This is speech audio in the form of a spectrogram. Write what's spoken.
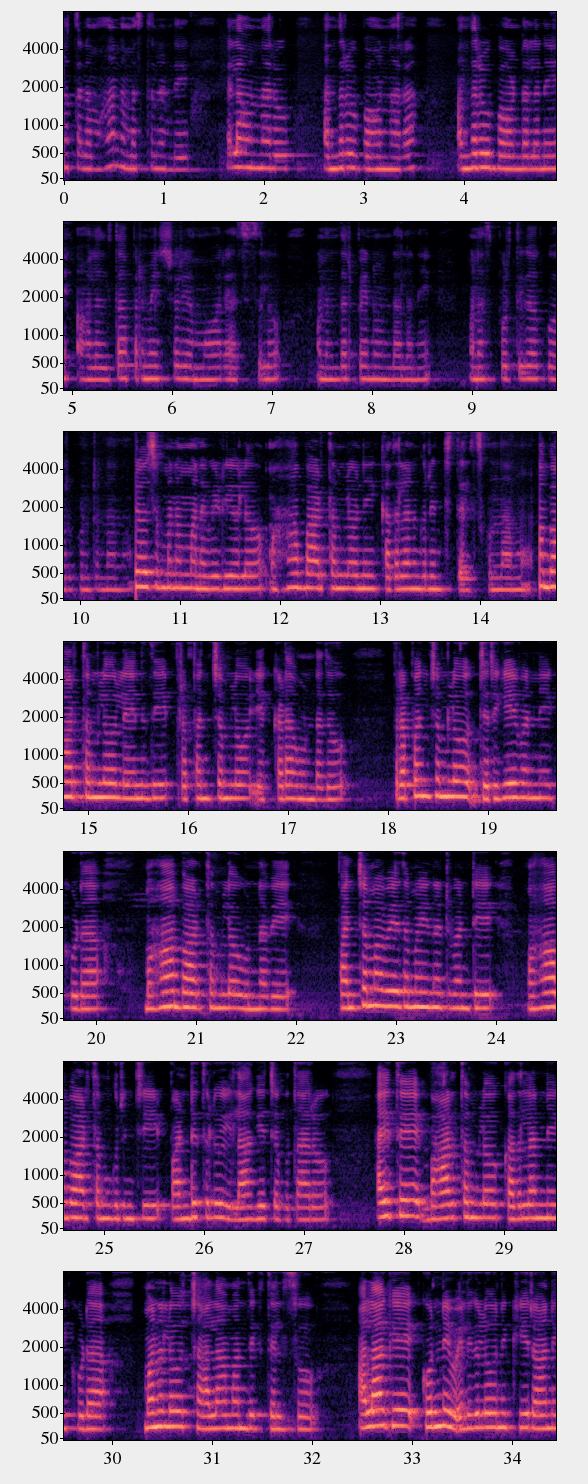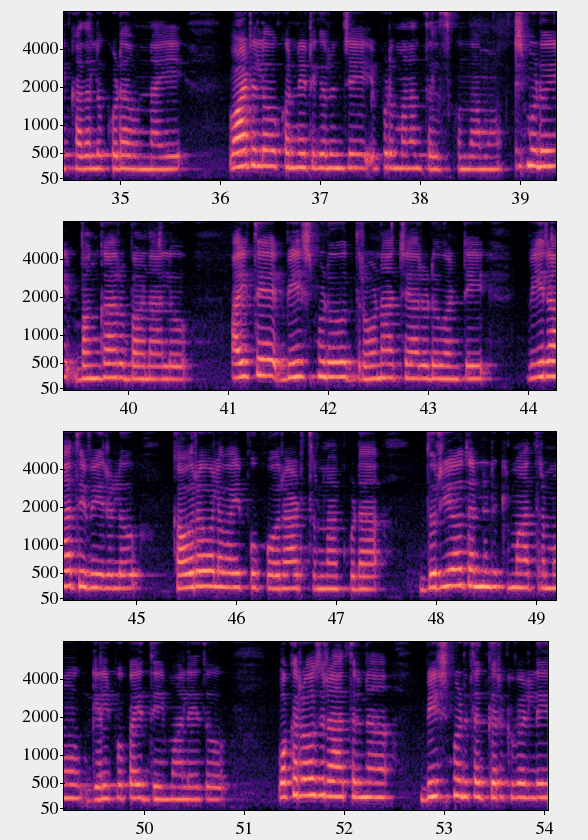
శ్రీమాత నమ. నమస్తేనండి. ఎలా ఉన్నారు? అందరూ బాగున్నారా? అందరూ బాగుండాలని ఆ లలిత పరమేశ్వరి అమ్మవారి ఆశీస్సులు మనందరిపైన ఉండాలని మనస్ఫూర్తిగా కోరుకుంటున్నాను. ఈరోజు మనం మన వీడియోలో మహాభారతంలోని కథలను గురించి తెలుసుకుందాము. మహాభారతంలో లేనిది ప్రపంచంలో ఎక్కడా ఉండదు. ప్రపంచంలో జరిగేవన్నీ కూడా మహాభారతంలో ఉన్నవే. పంచమ వేదమైనటువంటి మహాభారతం గురించి పండితులు ఇలాగే చెబుతారు. అయితే భారతంలో కథలన్నీ కూడా మనలో చాలామందికి తెలుసు. అలాగే కొన్ని వెలుగులోనికి రాని కథలు కూడా ఉన్నాయి. వాటిలో కొన్నిటి గురించి ఇప్పుడు మనం తెలుసుకుందాము. భీష్ముడి బంగారు బాణాలు అయితే భీష్ముడు ద్రోణాచార్యుడు వంటి వీరాది వీరులు కౌరవుల వైపు పోరాడుతున్నా కూడా దుర్యోధనుడికి మాత్రము గెలుపుపై ధీమా లేదు. ఒకరోజు రాత్రిన భీష్ముడి దగ్గరకు వెళ్ళి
